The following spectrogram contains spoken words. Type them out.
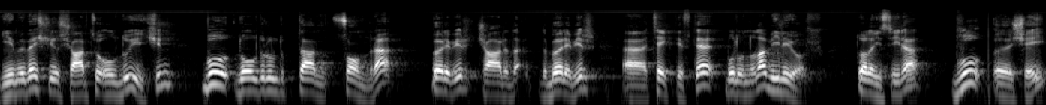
25 yıl şartı olduğu için bu doldurulduktan sonra böyle bir çağrıda, böyle bir e, teklifte bulunulabiliyor. Dolayısıyla bu e, şey,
